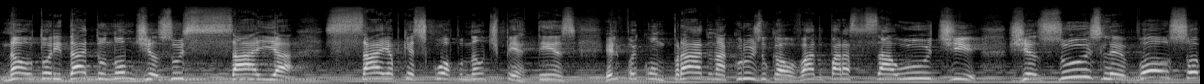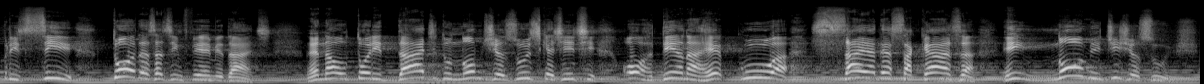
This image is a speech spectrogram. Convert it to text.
na autoridade do nome de Jesus. Saia, saia, porque esse corpo não te pertence. Ele foi comprado na cruz do Calvário para a saúde. Jesus levou sobre si todas as enfermidades. É na autoridade do nome de Jesus que a gente ordena, recua, saia dessa casa, em nome de Jesus.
